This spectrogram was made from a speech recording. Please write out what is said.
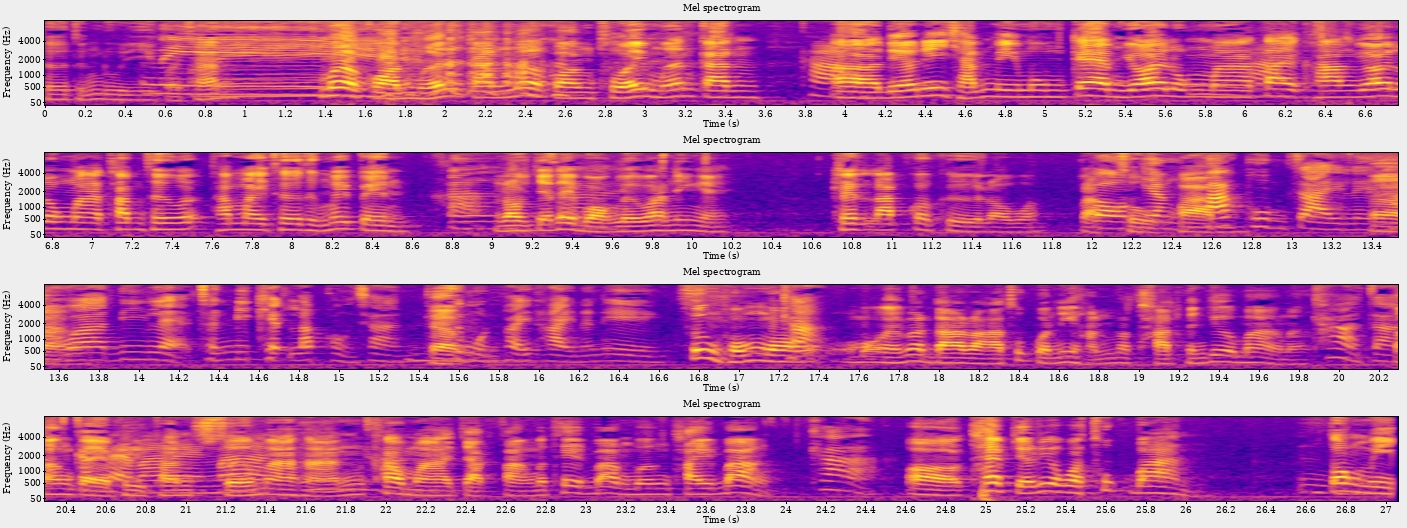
เธอถึงดูดีกว่าฉัน นี่ เมื่อก่อนเหมือนกันเมื่อก่อนสวยเหมือนกันค่ะอ่าเดี๋ยวนี้ฉันมีมุมแก้มย้อยลงมาค่ะ ใต้คางย้อยลงมาทำเธอทำไมเธอถึงไม่เป็นอ่าเราจะได้บอกเลยว่านี่ไง เคล็ดลับก็คือเรากลับบอกสู่อย่างความ ภาคภูมิใจเลยนะอ่าว่านี่แหละ ฉันมีเคล็ดลับของฉัน ครับ สมุนไพรไทยนั่นเอง ซึ่งผมมองค่ะ มองเห็นว่าดาราทุกวันนี้หันมาทานกันเยอะมากนะ ค่ะอาจารย์ตั้งแต่กระแสผลิตภัณฑ์มาแรงมากเสริมอาหารอืมเข้ามาจากต่างประเทศบ้างเมืองไทยบ้างค่ะเอ่อแทบจะเรียกว่าทุกบ้าน มต้องมี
